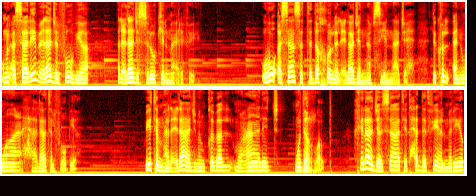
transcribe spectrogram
ومن أساليب علاج الفوبيا العلاج السلوكي المعرفي. وهو أساس التدخل للعلاج النفسي الناجح لكل أنواع حالات الفوبيا. ويتم هالعلاج من قبل معالج مدرب. خلال جلسات يتحدث فيها المريض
